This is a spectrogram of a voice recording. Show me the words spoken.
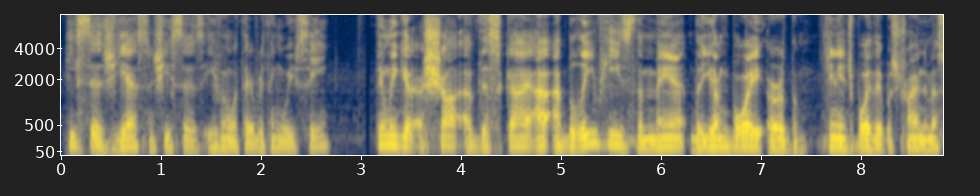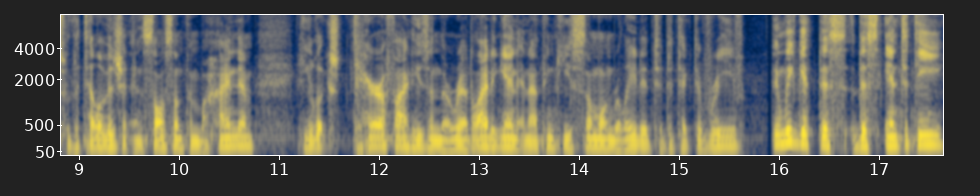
He says yes, and she says, even with everything we see. Then we get a shot of this guy. I, I, believe he's the man, the young boy or the teenage boy that was trying to mess with the television and saw something behind him. He looks terrified. He's in the red light again, and I think he's someone related to Detective Reeve. Then we get this this entity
